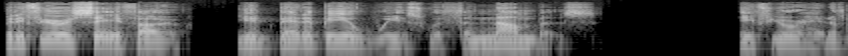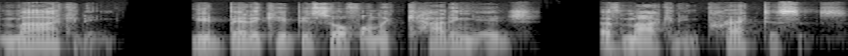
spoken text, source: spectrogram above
But if you're a CFO, you'd better be a whiz with the numbers. If you're a head of marketing, you'd better keep yourself on the cutting edge of marketing practices.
